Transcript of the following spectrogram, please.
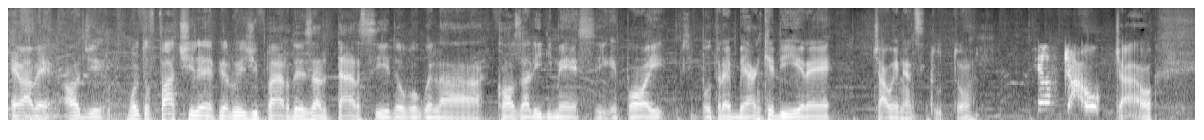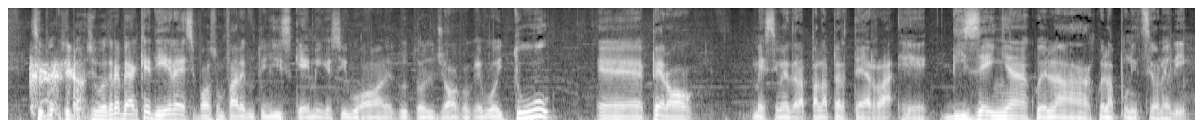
E vabbè, oggi molto facile per Luigi Pardo esaltarsi dopo quella cosa lì di Messi, che poi si potrebbe anche dire ciao innanzitutto. Ciao. Ciao. Si, po- si po- si potrebbe anche dire si possono fare tutti gli schemi che si vuole, tutto il gioco che vuoi tu, eh, però Messi mette la palla per terra e disegna quella, quella punizione lì.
